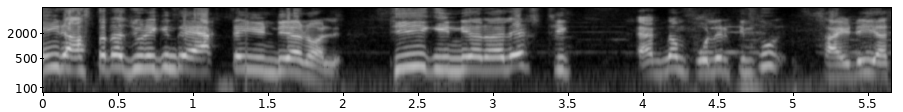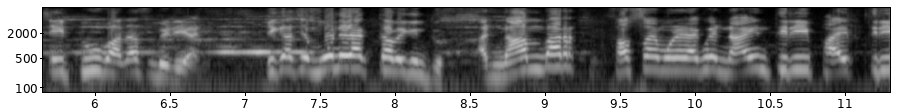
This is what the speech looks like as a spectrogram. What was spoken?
এই রাস্তাটা জুড়ে কিন্তু একটাই ইন্ডিয়ান অয়েল ঠিক ইন্ডিয়ান অয়েলের ঠিক একদম পোলের কিন্তু সাইডেই আছে এই টু আদার্স বিরিয়ানি। ঠিক আছে মনে রাখতে হবে কিন্তু। আর নাম্বার সবসময় মনে রাখবে nine three five three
